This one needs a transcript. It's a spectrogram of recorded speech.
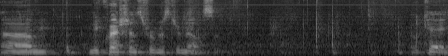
Um, Any questions for Mr. Nelson? Okay.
